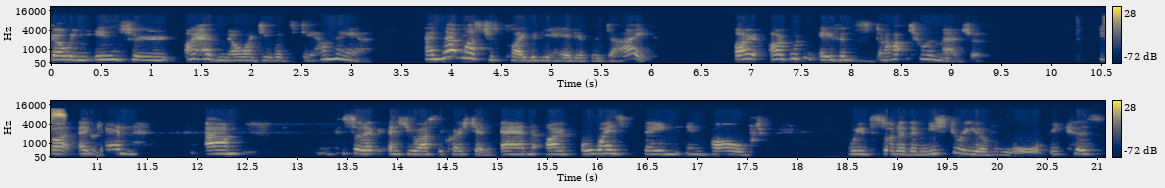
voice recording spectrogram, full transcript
going into, I have no idea what's down there. And that must just play with your head every day. I, I wouldn't even start to imagine. But again, um, sort of as you asked the question, and I've always been involved with sort of the mystery of war because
